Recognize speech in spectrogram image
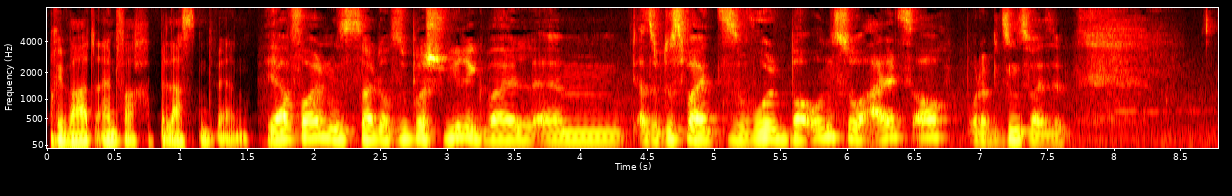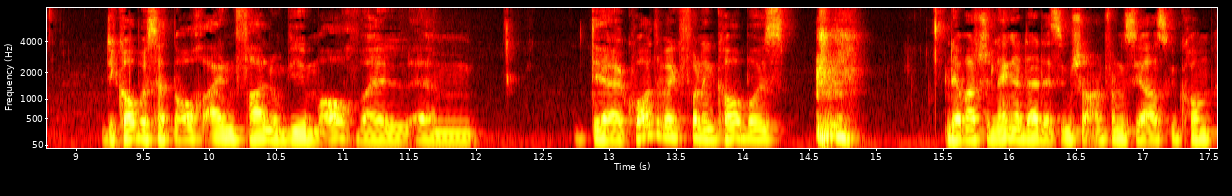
privat einfach belastend werden. Ja, vor allem ist es halt auch super schwierig, weil, ähm, also das war jetzt sowohl bei uns so als auch, oder beziehungsweise die Cowboys hatten auch einen Fall und wir eben auch, weil ähm, der Quarterback von den Cowboys, der war schon länger da, der ist eben schon Anfang des Jahres gekommen,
